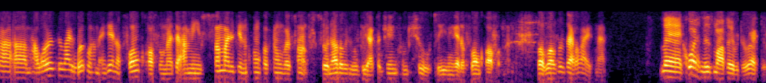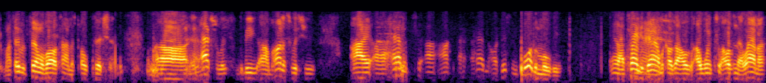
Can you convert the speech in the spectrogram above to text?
Um, how what was it like working with him and getting a phone call from him? I mean, somebody getting a phone call from him to another would be like a dream come true to even get a phone call from him. But what was that like, man? Man, Quentin is my favorite director. My favorite film of all time is Pulp Fiction. Uh, and actually, to be um, honest with you, I uh, had a, I, I, I had an audition for the movie, and I turned it down because I was I went to I was in Atlanta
